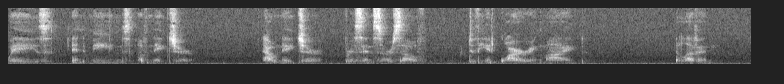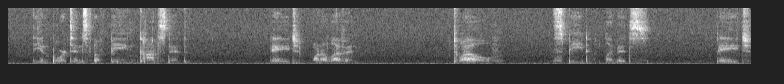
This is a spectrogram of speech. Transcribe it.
Ways and Means of Nature. How Nature presents herself to the inquiring mind. 11. The importance of being constant. Page 111. 12. Speed limits. Page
